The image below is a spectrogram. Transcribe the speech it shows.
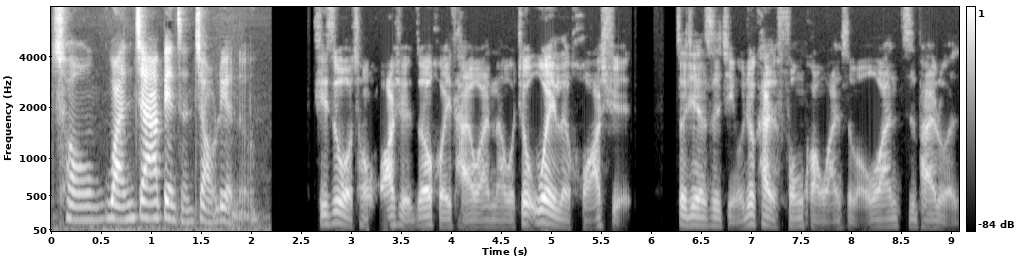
从玩家变成教练呢？其实我从滑雪之后回台湾呢，我就为了滑雪这件事情，我就开始疯狂玩什么，我玩直排轮，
